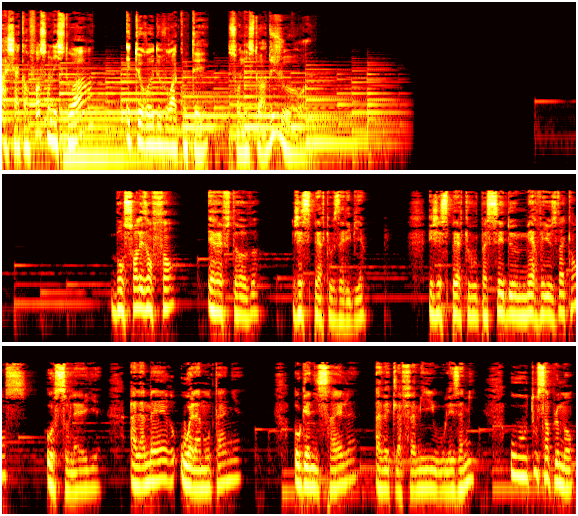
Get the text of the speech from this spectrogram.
À chaque enfant son histoire est heureux de vous raconter son histoire du jour. Bonsoir les enfants et Reftov, j'espère que vous allez bien. Et j'espère que vous passez de merveilleuses vacances, au soleil, à la mer ou à la montagne, au Gan Israël, avec la famille ou les amis, ou tout simplement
